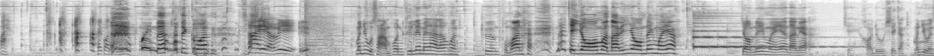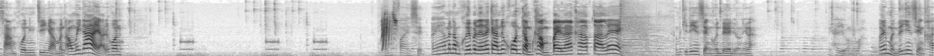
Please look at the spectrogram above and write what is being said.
ไป ใช้ก่อนเลยไม่นะฆาตกรใช่อะพี่ มันอยู่สามคนคือเล่นไม่ได้แล้วคน คือผมว่าน่าน่าจะยอมอะตอนนี้ยอมได้ไหมอะยอมได้ไหมอะตอนเนี้ยโอเคขอดูเช็คกัน มันอยู่กันสามคนจริงๆอะมันเอาไม่ได้อะทุกคนทำไฟเสร็จเอ้ยให้มันทำเควสไปเลยแล้วกันทุกคนขำๆไปแล้วครับ ตาแรกเมื่อกี้ได้ยินเสียงคนเดินอยู่ตรงนี้นะมีใครอยู่ตรงนี้วะเฮ้ยเหมือนได้ยินเสียงใคร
